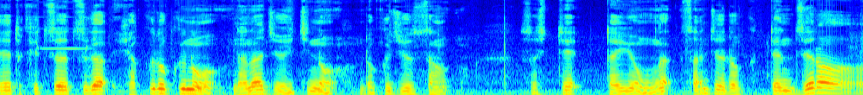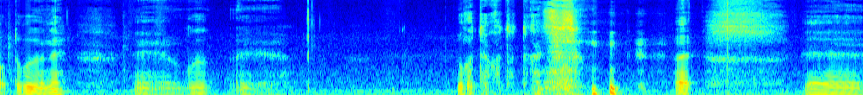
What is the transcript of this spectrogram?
えー、と血圧が106の71の63そして体温が36.0ということでね、えーごえーよかったよかったって感じです。はい。え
